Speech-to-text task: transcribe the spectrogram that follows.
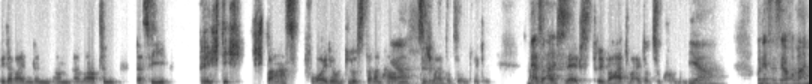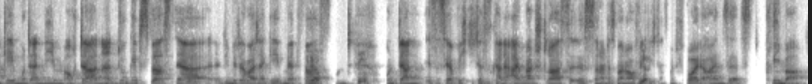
Mitarbeitenden ähm, erwarten, dass sie richtig Spaß, Freude und Lust daran haben, ja, sich weiterzuentwickeln. Das also heißt, auch selbst privat weiterzukommen. Ja. Und es ist ja auch immer ein Geben und ein Nehmen, auch da, ne? Du gibst was, der, die Mitarbeiter geben etwas ja, und, ja. und dann ist es ja wichtig, dass es keine Einbahnstraße ist, sondern dass man auch wirklich das mit Freude einsetzt. Prima.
